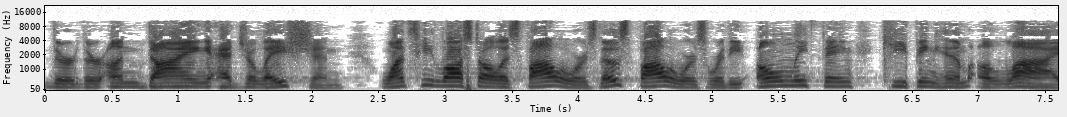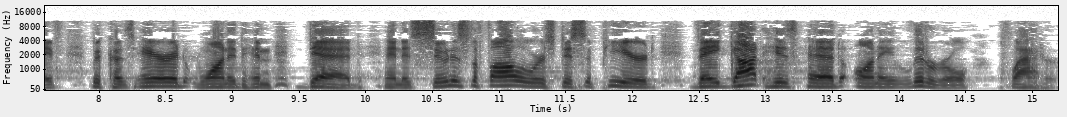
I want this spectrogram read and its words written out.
their, their undying adulation. Once he lost all his followers, those followers were the only thing keeping him alive because Herod wanted him dead. And as soon as the followers disappeared, they got his head on a literal platter.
